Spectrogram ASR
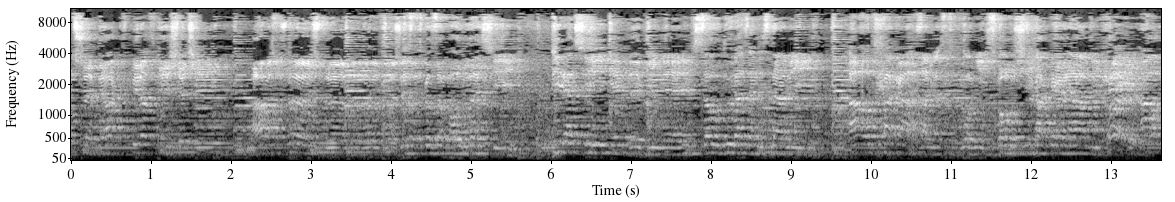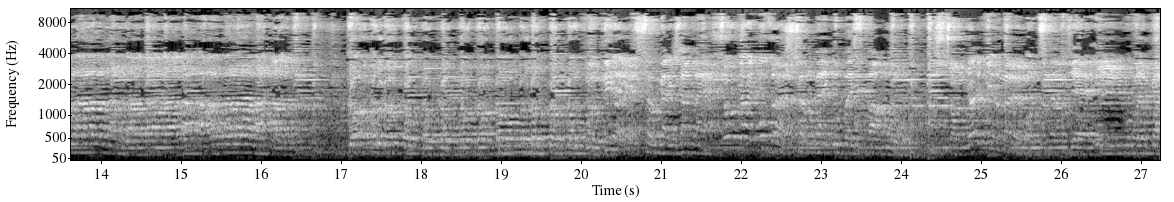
Potrzeb jak w pirackiej sieci, aż zapomneci grać się nie wyginę Są tu razem z nami A od haka zamiast dłoni Zwą się hakerami Hej! Ściągaj żabę, ściągaj gubę, ściągaj gubę z pamu Ściągaj filmy, bądź ludzie i butelka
